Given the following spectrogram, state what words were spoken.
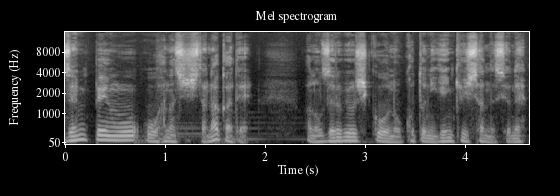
前編をお話しした中であの0秒思考のことに言及したんですよね。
